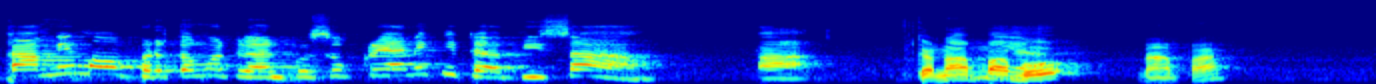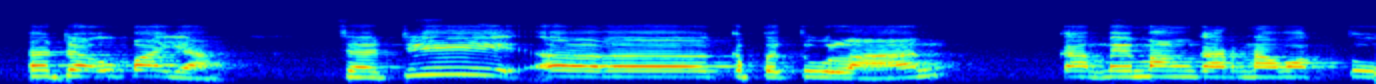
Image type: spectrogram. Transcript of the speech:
Kami mau bertemu dengan Bu Supriyani tidak bisa, Pak. Kenapa, ya. Bu? Kenapa? Ada upaya. Jadi uh, kebetulan memang karena waktu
